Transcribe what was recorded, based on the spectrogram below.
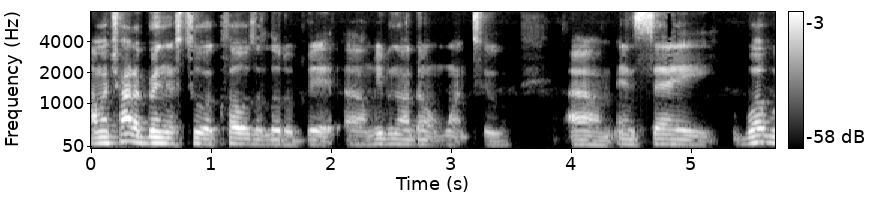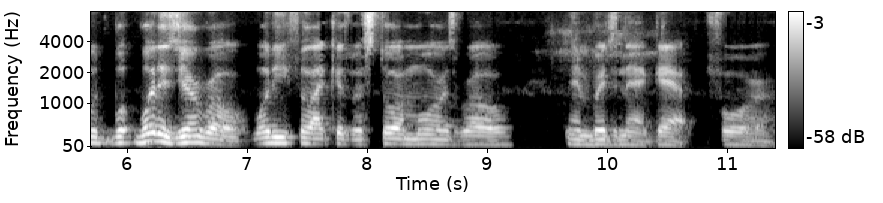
I'm gonna try to bring us to a close a little bit, um, even though I don't want to, um, and say what would what, what is your role? What do you feel like is Restore More's role in bridging that gap for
